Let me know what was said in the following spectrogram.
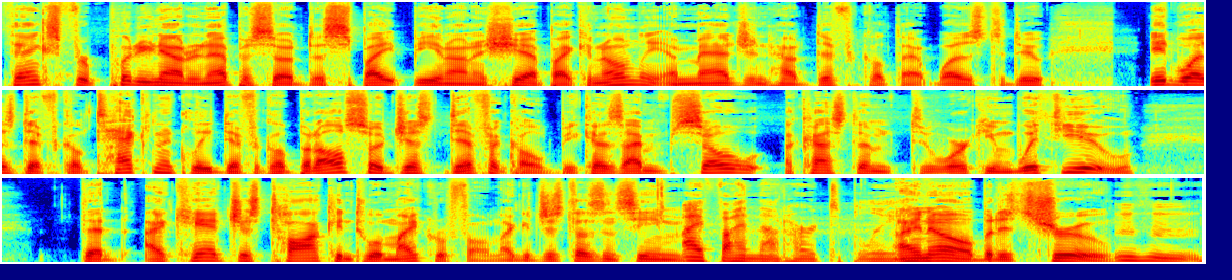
thanks for putting out an episode despite being on a ship. I can only imagine how difficult that was to do. It was difficult, technically difficult, but also just difficult because I'm so accustomed to working with you that I can't just talk into a microphone. Like it just doesn't seem. I find that hard to believe. I know, but it's true. Mm-hmm.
